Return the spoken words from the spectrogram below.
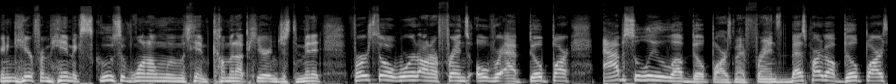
We're going to hear from him, exclusive one on one with him, coming up here in just a minute. First, though, a word on our friends over at Built Bar. Absolutely love Built Bars, my friends. The best part about Built Bars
